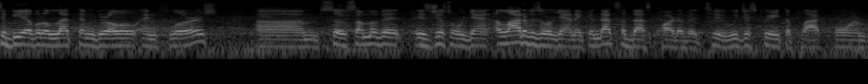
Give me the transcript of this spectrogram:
to be able to let them grow and flourish. Um, so some of it is just organic. A lot of it is organic, and that's the best part of it too. We just create the platform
